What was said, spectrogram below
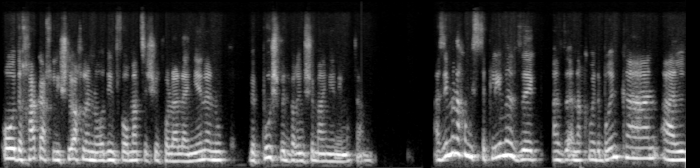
עוד אחר כך לשלוח לנו עוד אינפורמציה שיכולה לעניין לנו ב push ודברים שמעניינים אותנו. אז אם אנחנו מסתכלים על זה אז אנחנו מדברים כאן על,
